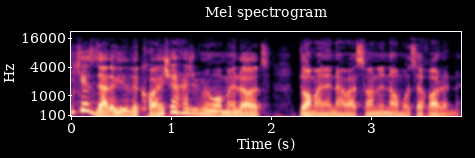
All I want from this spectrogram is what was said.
یکی از دلایل کاهش حجم معاملات دامن نوسان نامتقارنه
